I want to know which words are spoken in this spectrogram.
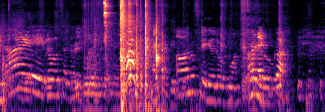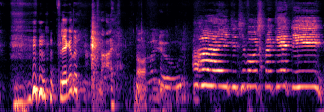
Nej, låget faldt ned. Ikke noget, Åh, nu flækkede låget, mor. Det var rigtig godt. Flækkede du? Nej. Nå. Ej, det er til vores spaghetti.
